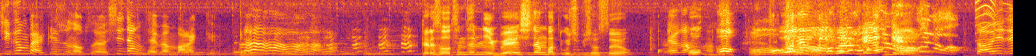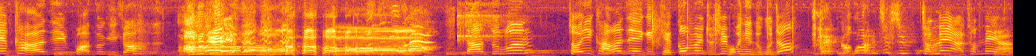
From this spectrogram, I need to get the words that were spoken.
지금 밝힐 순 없어요. 시장 되면 말할게요. 그래서 템템님 왜 시장 받고 싶으셨어요? 내가 어? 어? 어? 어? 어? 저희 집 강아지 바둑이가 바둑이? 아 자두 분 저희 강아지에게 개껌을 주실 분이 누구죠? 내꺼말 주실 점내야 점내야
